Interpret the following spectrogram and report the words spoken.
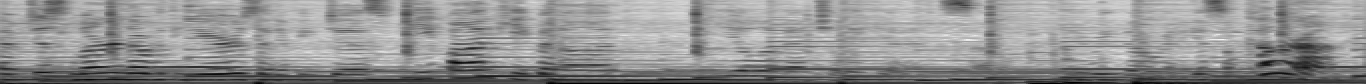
I've just learned over the years that if you just keep on keeping on, you'll eventually get it. So here we go. We're gonna get some color on.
